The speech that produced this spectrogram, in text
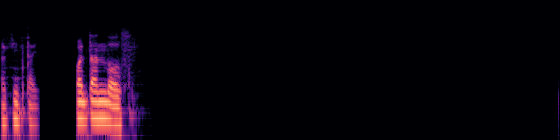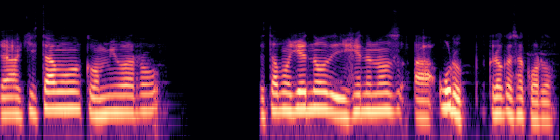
La quinta llave. Faltan dos. Ya aquí estamos con mi barro. Estamos yendo, dirigiéndonos a Uruk, creo que se acordó.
